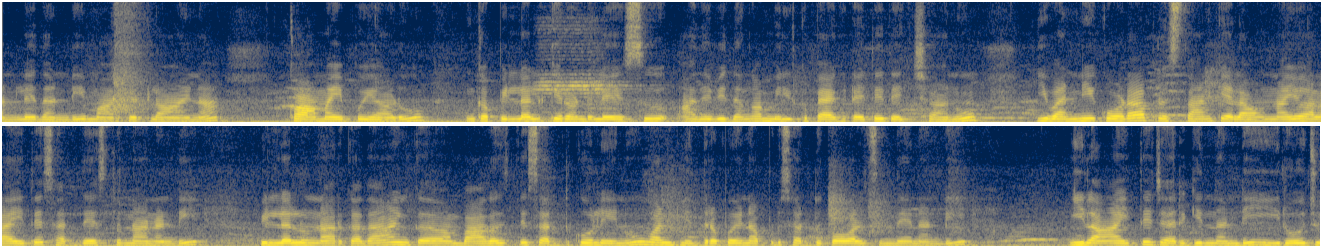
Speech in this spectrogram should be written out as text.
అనలేదండి మార్కెట్లో ఆయన. కామ్ అయిపోయాడు ఇంకా పిల్లలకి రెండు లేసు అదేవిధంగా మిల్క్ ప్యాకెట్ అయితే తెచ్చాను. ఇవన్నీ కూడా ప్రస్తుతానికి ఎలా ఉన్నాయో అలా అయితే సర్దేస్తున్నానండి. పిల్లలు ఉన్నారు కదా ఇంకా బాగా అయితే సర్దుకోలేను. వాళ్ళు నిద్రపోయినప్పుడు సర్దుకోవాల్సిందేనండి. ఇలా అయితే జరిగిందండి. ఈరోజు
